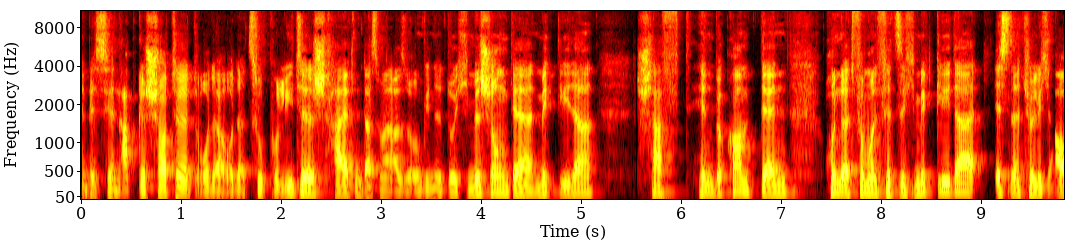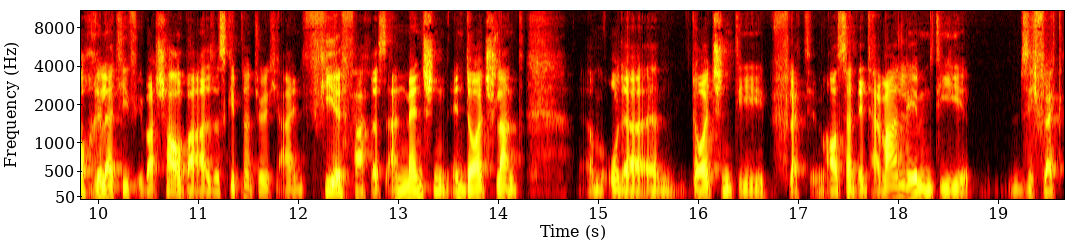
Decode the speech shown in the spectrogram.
ein bisschen abgeschottet oder, oder zu politisch halten, dass man also irgendwie eine Durchmischung der Mitgliederschaft hinbekommt. Denn 145 Mitglieder ist natürlich auch relativ überschaubar. Also es gibt natürlich ein Vielfaches an Menschen in Deutschland, ähm, oder ähm, Deutschen, die vielleicht im Ausland in Taiwan leben, die sich vielleicht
